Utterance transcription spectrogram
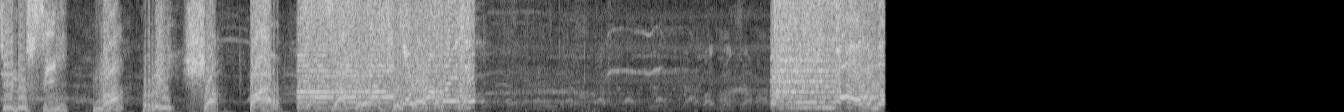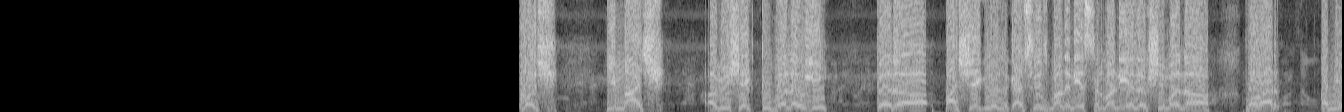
चेंडू सी मा रेषा पार. जात वॉश ही मॅच अभिषेक तू बनवली. तर पाचशे किलो कॅशलेस माननीय सन्माननीय लक्ष्मण पवार. आम्ही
